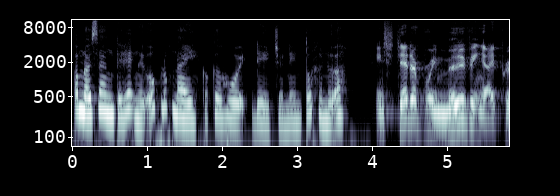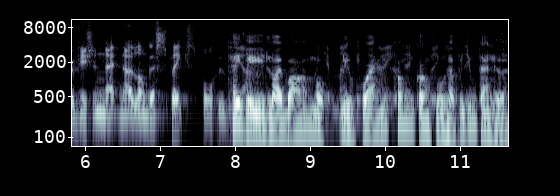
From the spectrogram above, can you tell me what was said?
ông nói rằng thế hệ người Úc lúc này có cơ hội để trở nên tốt hơn nữa. Instead of removing a provision that no longer speaks for who Thay we vì are, loại bỏ một điều khoản không còn phù hợp với chúng ta nữa,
